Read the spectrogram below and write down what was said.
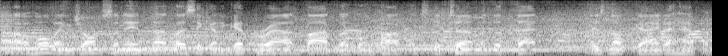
uh, hauling Johnson in unless he can get around Bartlett. And Bartlett's determined that that is not going to happen.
